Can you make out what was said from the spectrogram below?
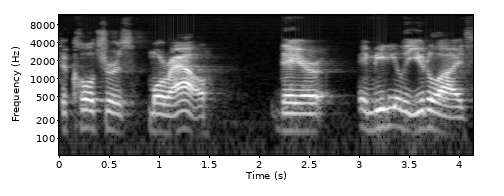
the culture's morale, they are immediately utilized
